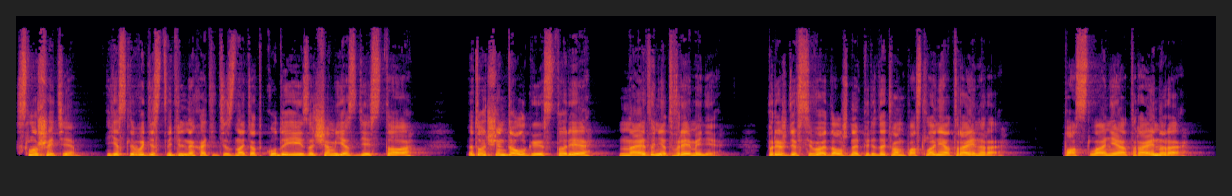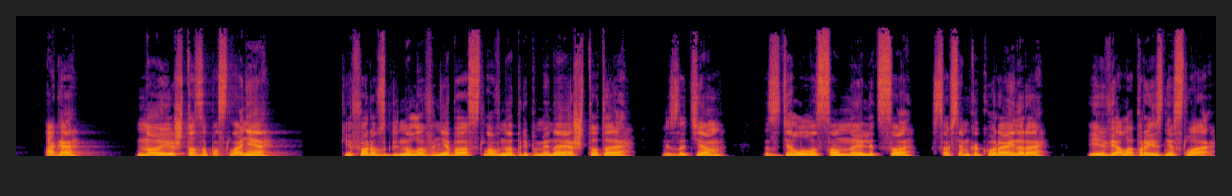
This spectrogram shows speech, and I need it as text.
«Слушайте, если вы действительно хотите знать, откуда я и зачем я здесь, то... Это очень долгая история, на это нет времени. Прежде всего я должна передать вам послание от Райнера». «Послание от Райнера?» «Ага. Ну и что за послание?» Кефар взглянула в небо, словно припоминая что-то, затем сделала сонное лицо, совсем как у Райнера, и вяло произнесла.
